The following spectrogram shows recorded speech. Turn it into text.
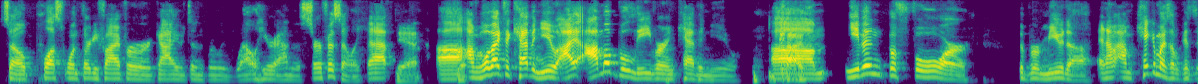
So plus 135 for a guy who does really well here on the surface. I like that. Yeah. Uh, Yeah. I'm going back to Kevin Yu. I, I'm a believer in Kevin Yu. Um, even before the Bermuda, and I, I'm kicking myself because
